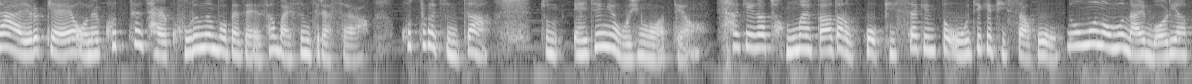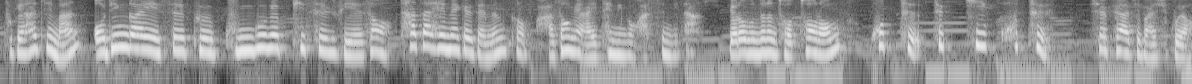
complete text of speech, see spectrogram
자, 이렇게 오늘 코트 잘 고르는 법에 대해서 말씀드렸어요. 코트가 진짜 좀 애증해 오신 것 같아요. 사기가 정말 까다롭고 비싸긴 또 오지게 비싸고 너무너무 날 머리 아프게 하지만 어딘가에 있을 그 궁극의 핏을 위해서 찾아 헤매게 되는 그런 마성의 아이템인 것 같습니다. 여러분들은 저처럼 코트, 특히 코트 실패하지 마시고요.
